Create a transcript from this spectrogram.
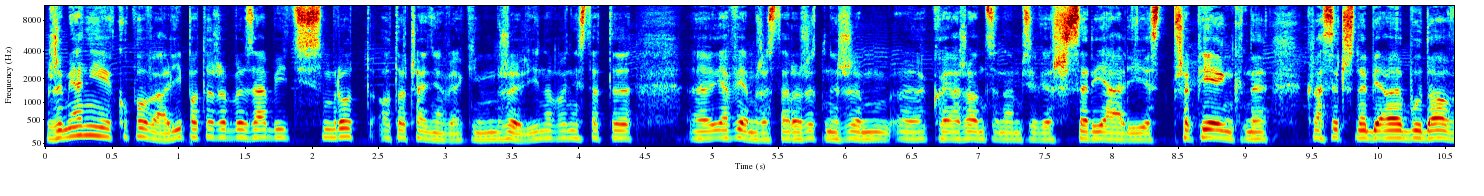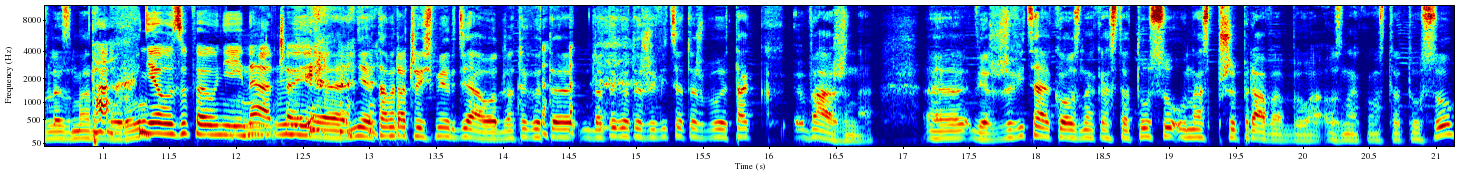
Rzymianie je kupowali po to, żeby zabić smród otoczenia, w jakim żyli, no bo niestety e, ja wiem, że starożytny Rzym e, kojarzący nam się, wiesz, seriali jest przepiękny, klasyczne białe budowle z marmuru. Pachnie zupełnie inaczej. Nie, nie, tam raczej śmierdziało, dlatego te, dlatego te żywice też były tak ważne. E, wiesz, żywica jako oznaka statusu, u nas przyprawa była oznaką statusu,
